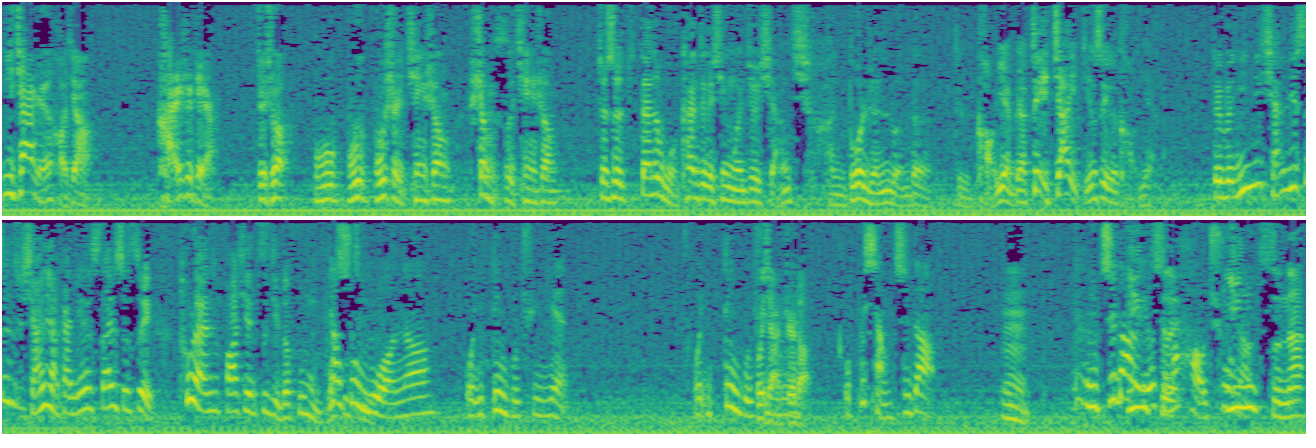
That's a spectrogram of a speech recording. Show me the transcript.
一家人好像还是这样，就是说不不不是亲生，胜似亲生。就是，但是我看这个新闻就想起很多人伦的这个考验，不要这一家已经是一个考验了，对不对？你你想，你甚至想想看，你三十岁突然发现自己的父母不要是我呢，我一定不去验，我一定不去不想知道，我不想知道。嗯，你知道有什么好处呢？因此呢，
